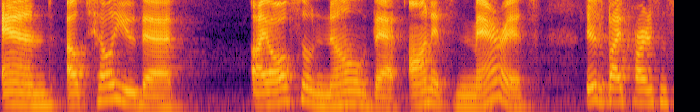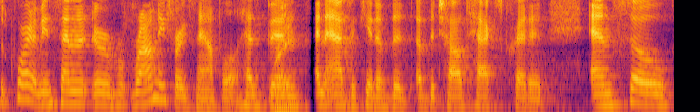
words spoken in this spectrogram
And I'll tell you that I also know that on its merits, there's bipartisan support. I mean, Senator Romney, for example, has been right. an advocate of the of the child tax credit, and so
